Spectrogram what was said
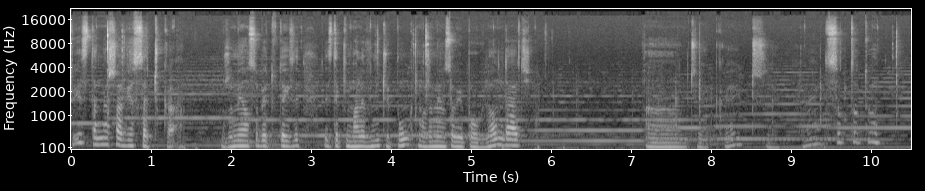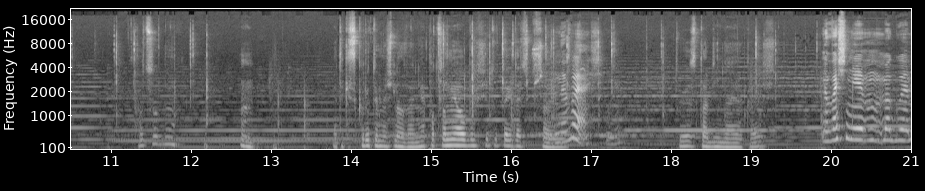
tu jest ta nasza wioseczka. Możemy ją sobie tutaj... To jest taki malowniczy punkt, możemy ją sobie pooglądać. A, czekaj, czekaj. Co to tu? Po co by... Hmm. Ja takie skróty myślowe, nie? Po co miałoby się tutaj dać przejść? No właśnie. Tu jest ta lina jakaś. No właśnie mogłem,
